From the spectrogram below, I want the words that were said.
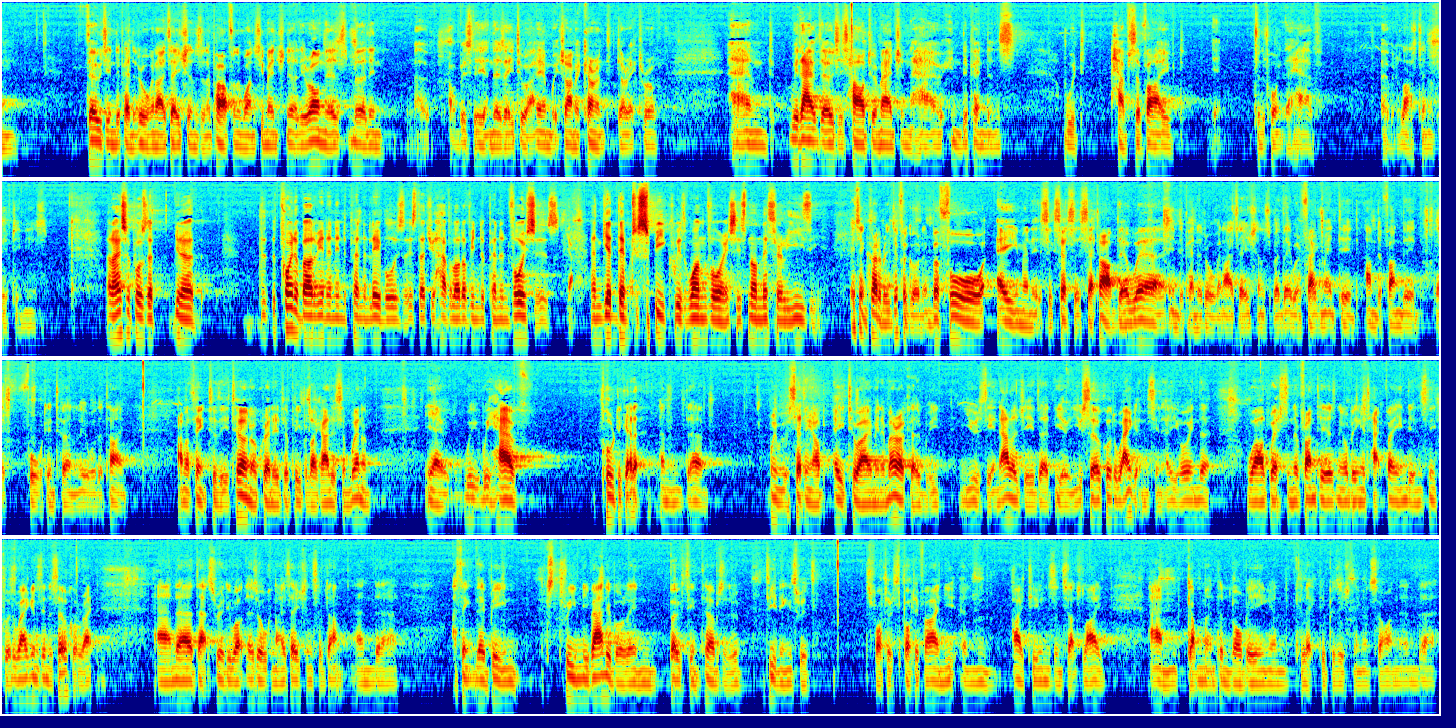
those independent organisations, and apart from the ones you mentioned earlier on, there's Merlin, uh, obviously, and there's A2IM, which I'm a current director of. And without those, it's hard to imagine how independence would have survived to the point they have over the last 10 or 15 years. And I suppose that, you know, the, the, point about being an independent label is, is, that you have a lot of independent voices, yeah. and get them to speak with one voice is not necessarily easy. It's incredibly difficult. And before AIM and its successors set up, there were independent organisations, but they were fragmented, underfunded. They fought internally all the time. And I think to the eternal credit of people like Alison Wenham, you know, we, we have pulled together. And uh, when we were setting up A2IM in America, we used the analogy that you, you circle the wagons. You know, you're in the Wild West and the frontiers and you're being attacked by Indians and you put the wagons in a circle, right? And uh, that's really what those organizations have done. And uh, I think they've been extremely valuable in both in terms of dealings with Spotify and, and iTunes and such like, and government and lobbying and collective positioning and so on. And uh,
